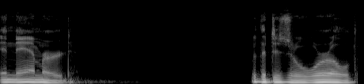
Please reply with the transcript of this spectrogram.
enamored with the digital world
